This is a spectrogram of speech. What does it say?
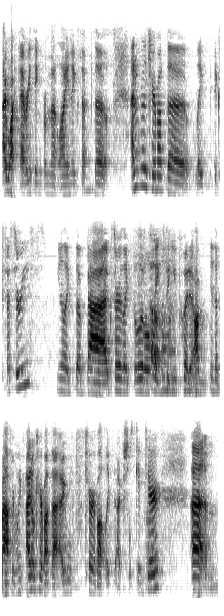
I want everything from that line except the. I don't really care about the like accessories. You know, like the bags or like the little Oh, things that uh-huh. you put on in the bathroom. Like I don't care about that. I care about like the actual skincare. Um,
